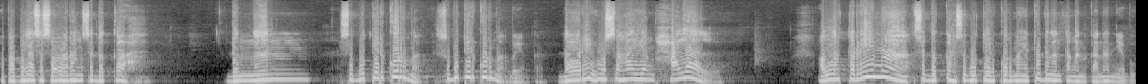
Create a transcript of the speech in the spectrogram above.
apabila seseorang sedekah dengan sebutir kurma, sebutir kurma bayangkan, dari usaha yang halal. Allah terima sedekah sebutir kurma itu dengan tangan kanannya, Bu.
